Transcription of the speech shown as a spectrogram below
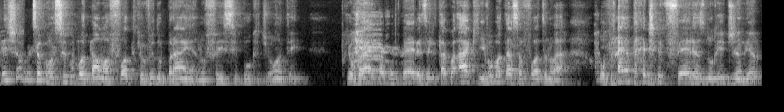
Deixa eu ver se eu consigo botar uma foto que eu vi do Brian no Facebook de ontem. Porque o Brian está de férias, ele está com. Ah, aqui, vou botar essa foto no ar. O Brian está de férias no Rio de Janeiro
